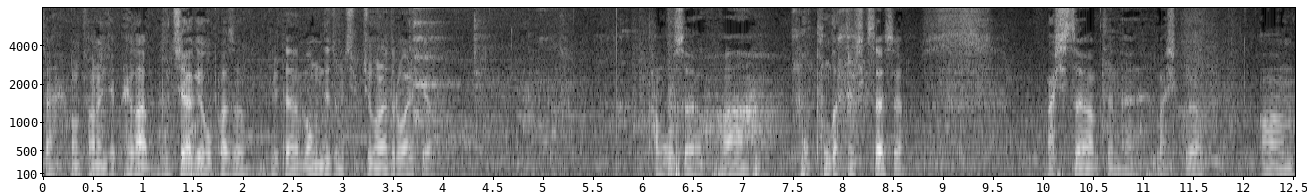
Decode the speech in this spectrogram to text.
자 그럼 저는 이제 배가 무지하게 고파서 일단 먹는데 좀 집중을 하도록 할게요 다 먹었어요. 아, 폭풍 같은 식사였어요. 맛있어요. 아무튼 네, 맛있고요. 음,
